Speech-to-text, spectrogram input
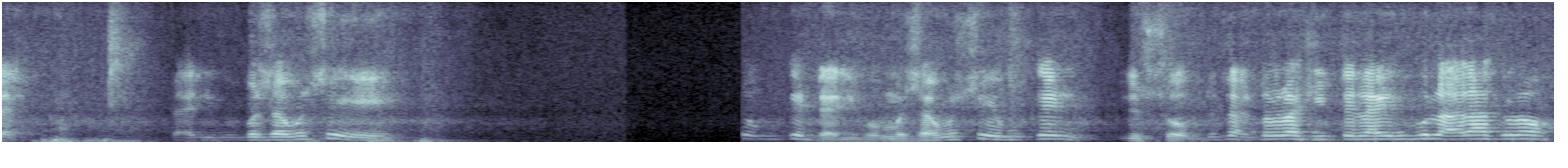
tak, tak di pembesar Mesir. Yusuf mungkin tak di pembesar Mesir. Mungkin Yusuf tu tak tahu lah cerita lain pula lah kalau.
